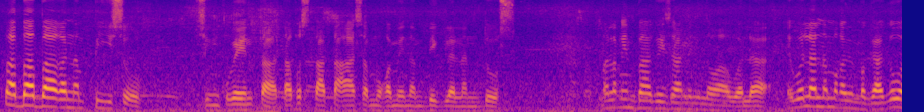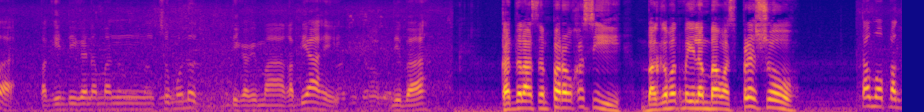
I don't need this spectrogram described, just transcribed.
Bababa ka ng piso, 50, tapos tataasan mo kami ng bigla ng dos. Malaking bagay sa amin na nawawala. Eh wala naman kami magagawa. Pag hindi ka naman sumunod, hindi ka rin makakabiyahe. Di ba? Kadalasan pa raw kasi, bagamat may ilang bawas presyo, Tamo, pag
